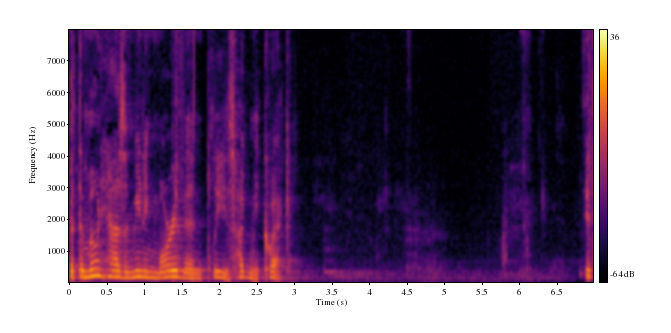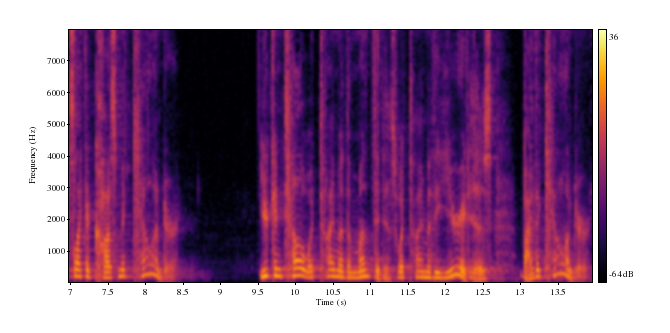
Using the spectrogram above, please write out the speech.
But the moon has a meaning more than, please hug me quick. It's like a cosmic calendar. You can tell what time of the month it is, what time of the year it is by the calendar.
